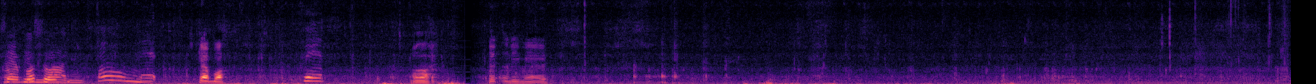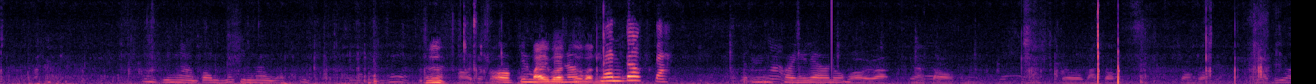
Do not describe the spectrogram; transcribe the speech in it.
เสียบบ่สุกต้มแซ่บบ่เผ็ดเออเผ็ดอะไรแม่เอ้ยกินน้ำก่อนไม่กินน้ำหรอกอืมออกกินหมไปดเลเบิยดเนาะตัวบัดนี้มันตกแต่อืมคอยนี่แล้วลูกว่าไว้ว่างานต่อกันนะเดี๋ยวมาต้องต้องก่อนมาเที่ยว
